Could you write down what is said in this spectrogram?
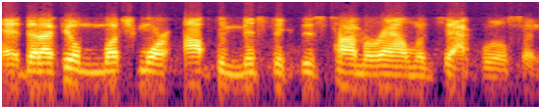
and that I feel much more optimistic this time around with Zach Wilson.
